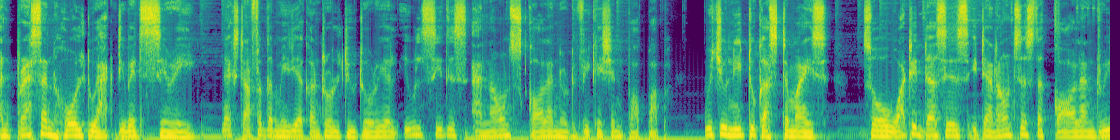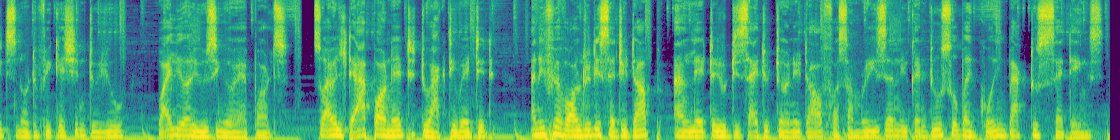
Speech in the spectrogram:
And press and hold to activate Siri. Next after the media control tutorial, you will see this announce call and notification pop up, which you need to customize. So what it does is it announces the call and reads notification to you while you are using your AirPods. So I will tap on it to activate it and if you have already set it up and later you decide to turn it off for some reason, you can do so by going back to settings,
